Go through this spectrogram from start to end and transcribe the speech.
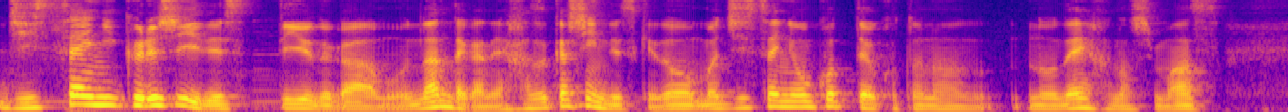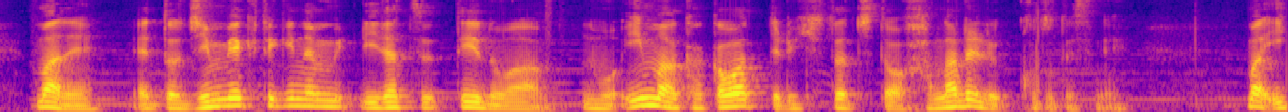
う実際に苦しいですっていうのがもうなんだかね恥ずかしいんですけど、まあ、実際に起こってることなので話します。まあね、えっと、人脈的な離脱っていうのは、もう今関わってる人たちと離れることですね。まあ一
